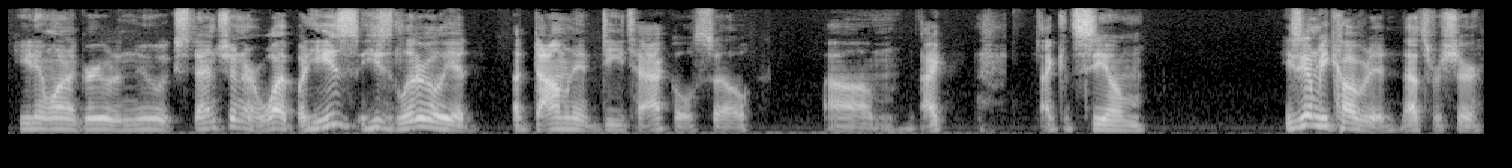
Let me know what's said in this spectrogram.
he didn't want to agree with a new extension or what. But he's he's literally a, a dominant D tackle. So um, I I could see him. He's gonna be coveted. That's for sure.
